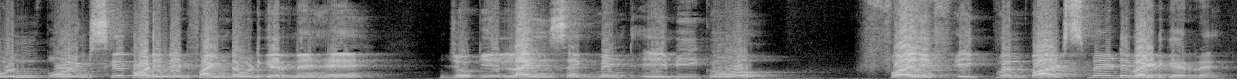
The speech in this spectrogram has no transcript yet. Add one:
उन पॉइंट्स के कोऑर्डिनेट फाइंड आउट करने हैं जो कि लाइन सेगमेंट ए बी को फाइव इक्वल पार्ट्स में डिवाइड कर रहे हैं।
